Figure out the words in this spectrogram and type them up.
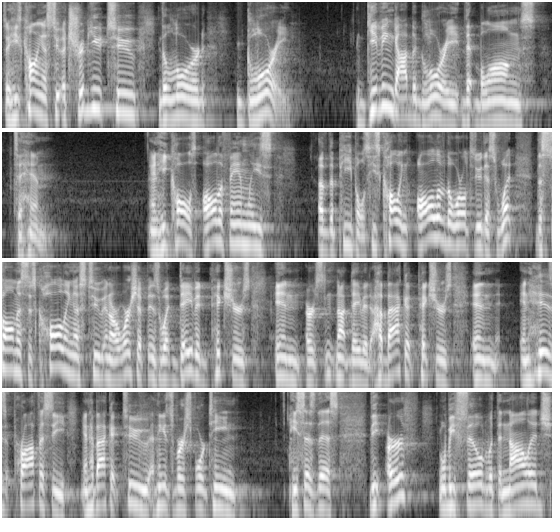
So he's calling us to attribute to the Lord glory, giving God the glory that belongs to him. And he calls all the families of the peoples. He's calling all of the world to do this. What the psalmist is calling us to in our worship is what David pictures in, or not David, Habakkuk pictures in, in his prophecy. In Habakkuk 2, I think it's verse 14, he says this The earth will be filled with the knowledge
